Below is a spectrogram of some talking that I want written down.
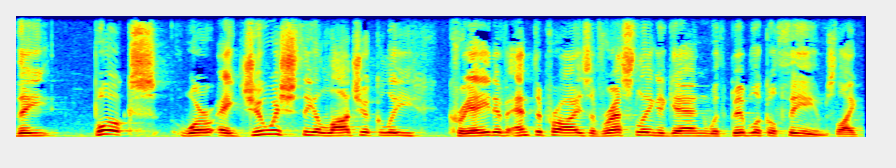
The books were a Jewish theologically creative enterprise of wrestling again with biblical themes like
